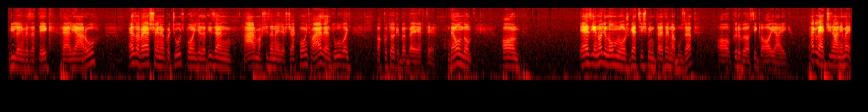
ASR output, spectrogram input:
villanyvezeték, feljáró. Ez a versenynek a csúcspontja, ez a 13-as, 14-es checkpoint. Ha ezen túl vagy, akkor tulajdonképpen beértél. De mondom, a, ez ilyen nagyon omlós gecis, mint a tegnap buzet, a, körülbelül a szikla aljáig. Meg lehet csinálni, meg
